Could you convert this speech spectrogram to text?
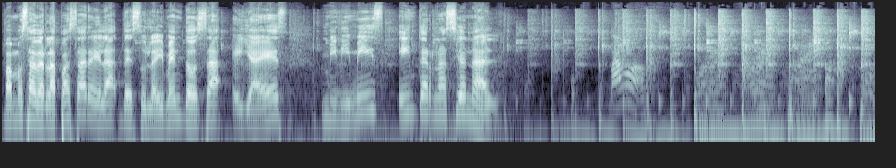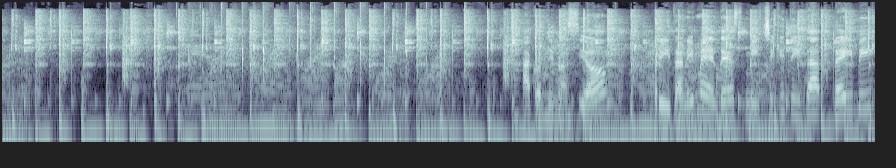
vamos a ver la pasarela de Zuley Mendoza. Ella es Minimis Internacional. Vamos. A continuación, Brittany Méndez, mi chiquitita Baby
